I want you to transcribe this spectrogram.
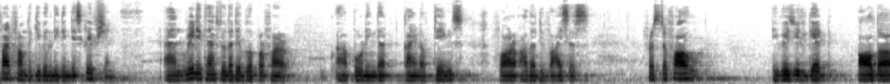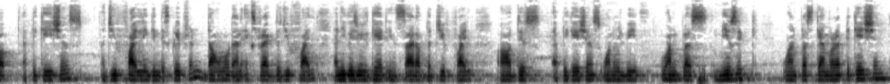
file from the given link in description. And really thanks to the developer for uh, putting that kind of things for other devices. First of all you guys will get all the applications a zip file link in description. Download and extract the zip file and you guys will get inside of the zip file uh, this applications. One will be OnePlus music OnePlus camera application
